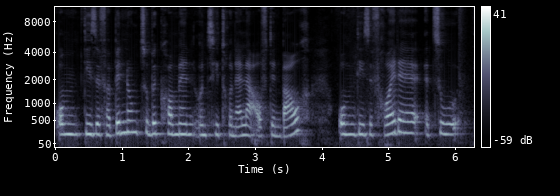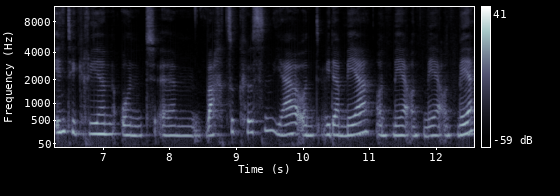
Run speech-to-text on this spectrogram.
um diese Verbindung zu bekommen und Zitronella auf den Bauch um diese Freude zu integrieren und ähm, wach zu küssen, ja, und wieder mehr und mehr und mehr und mehr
